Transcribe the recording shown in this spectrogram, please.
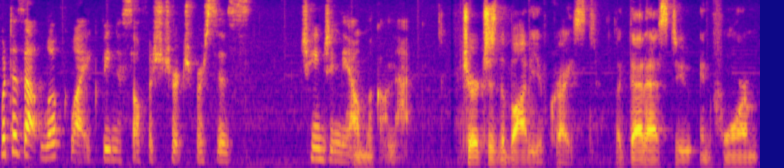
What does that look like, being a selfish church versus changing the outlook mm-hmm. on that? Church is the body of Christ. Like that has to inform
